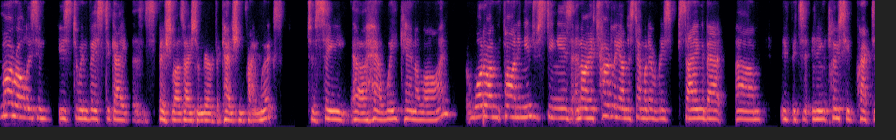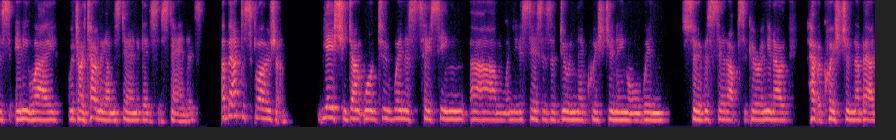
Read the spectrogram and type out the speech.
My role is in, is to investigate the specialisation verification frameworks to see uh, how we can align. What I'm finding interesting is, and I totally understand what everybody's saying about um, if it's an inclusive practice anyway, which I totally understand against the standards, about disclosure. Yes, you don't want to, when assessing, um, when the assessors are doing their questioning or when service setups occurring, you know, have a question about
